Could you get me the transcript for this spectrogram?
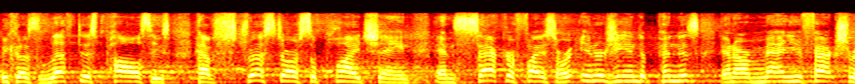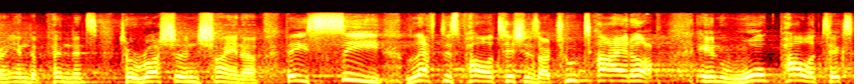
because leftist policies have stressed our supply chain and sacrificed our energy independence and our manufacturing independence to Russia and China. They see leftist politicians are too tied up in woke politics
